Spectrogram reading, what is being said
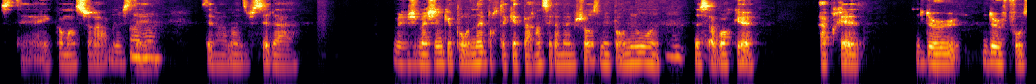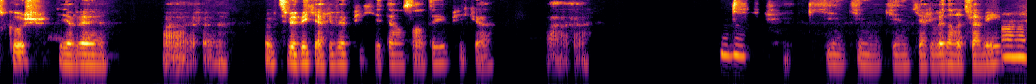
c'était incommensurable. C'était mm-hmm. vraiment difficile à. J'imagine que pour n'importe quel parent, c'est la même chose, mais pour nous, euh, mm. de savoir que après deux, deux fausses couches, il y avait euh, un petit bébé qui arrivait puis qui était en santé puis que euh, mm-hmm. qui, qui, qui, qui, arrivait dans notre famille. Mm-hmm.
